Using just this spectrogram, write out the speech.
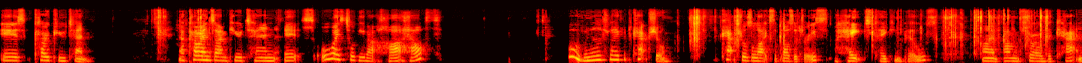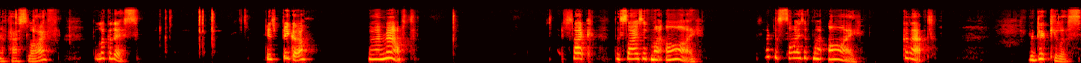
is CoQ10. Now, coenzyme Q10, it's always talking about heart health, Oh, vanilla flavoured capsule. Capsules are like suppositories. I hate taking pills. I'm, I'm sure I was a cat in a past life. Look at this. It's bigger than my mouth. It's like the size of my eye. It's like the size of my eye. Look at that. Ridiculous.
